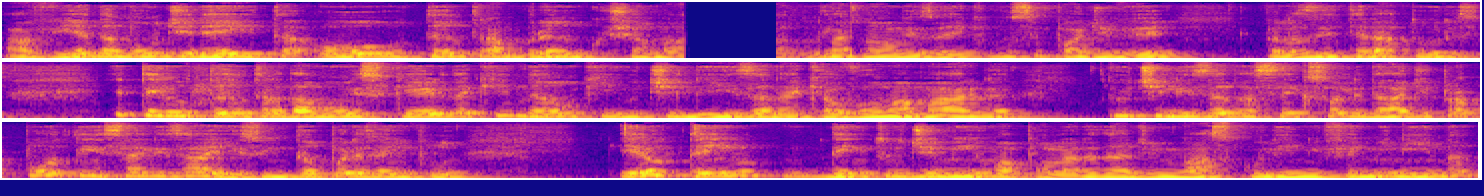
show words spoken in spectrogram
A via da mão direita ou Tantra branco chamado. Mais nomes aí que você pode ver pelas literaturas. E tem o Tantra da mão esquerda que não, que utiliza, né, que é o Vama Marga, que utiliza da sexualidade para potencializar isso. Então, por exemplo, eu tenho dentro de mim uma polaridade masculina e feminina,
